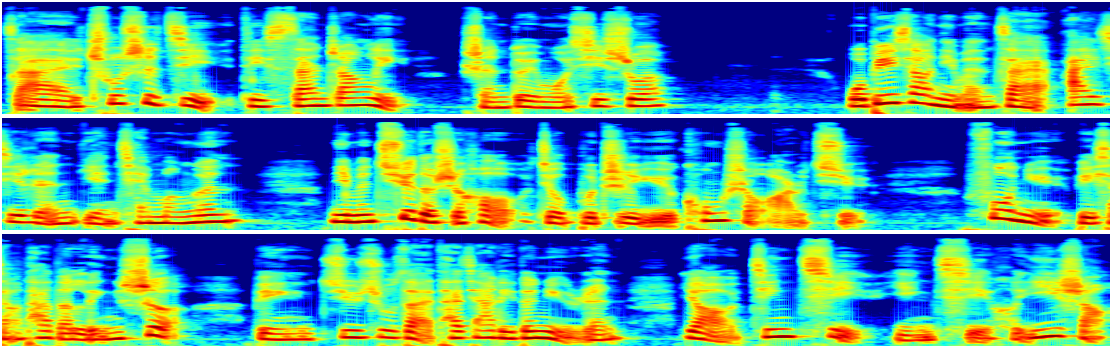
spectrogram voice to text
在出世纪第三章里，神对摩西说：“我必叫你们在埃及人眼前蒙恩，你们去的时候就不至于空手而去。妇女必向她的邻舍。”并居住在他家里的女人要金器、银器和衣裳，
